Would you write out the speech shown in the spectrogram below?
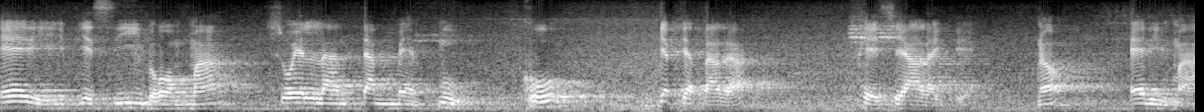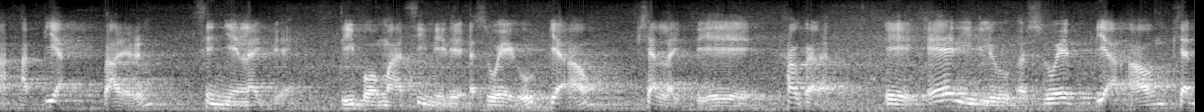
အဲ့ဒီပစ္စည်းပေါ်မှာဆွဲလန်းတတ်မဲ့မှု ကိုပြက်ပြက်သားသားဖယ်ရှားလိုက်တယ်နော်အဲ့ဒီမှာအပြတ်ပါတယ်ဆင်ញင်လိုက်တယ်ဒီပေါ်မှာရှိနေတဲ့အစွဲကိုပြတ်အောင်ဖြတ်လိုက်တယ်ဟုတ်ကဲ့လားအေးအဲ့ဒီလိုအစွဲပြတ်အောင်ဖြတ်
